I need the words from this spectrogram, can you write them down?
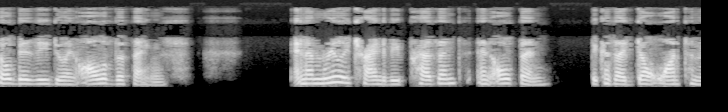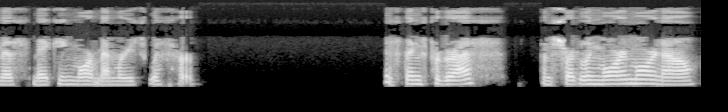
so busy doing all of the things. And I'm really trying to be present and open because I don't want to miss making more memories with her. As things progress, I'm struggling more and more now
